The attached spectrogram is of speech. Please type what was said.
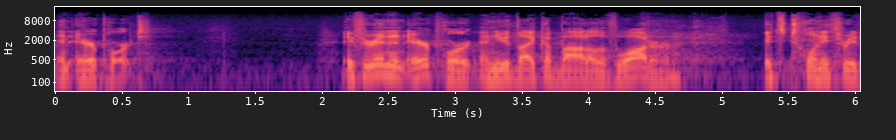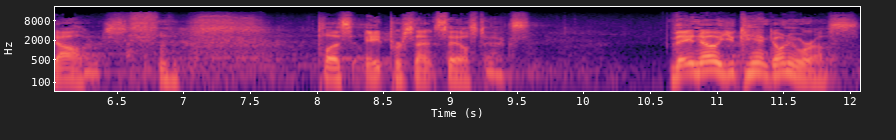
an airport. If you're in an airport and you'd like a bottle of water, it's $23 plus 8% sales tax. They know you can't go anywhere else.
